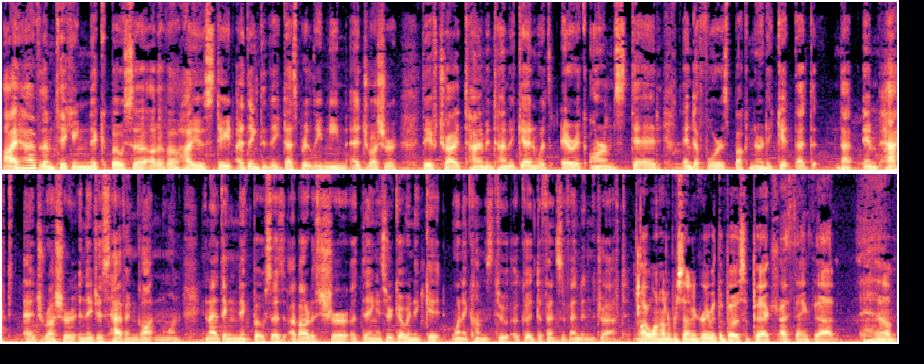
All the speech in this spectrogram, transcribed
I have them taking Nick Bosa out of Ohio State. I think that they desperately need an edge rusher. They've tried time and time again with Arik Armstead and DeForest Buckner to get that that impact edge rusher, and they just haven't gotten one. And I think Nick Bosa is about as sure a thing as you're going to get when it comes to a good defensive end in the draft. I 100% agree with the Bosa pick. I think that him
